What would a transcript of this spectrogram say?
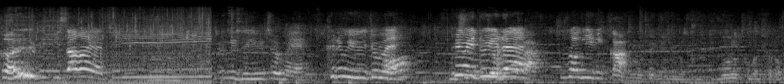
갈비 싸가야지. 여기도 일좀 해. 크림이 일 좀 해. 어? 크림이 도좀 일해. 해봐. 추석이니까. 먹을 것만처럼 으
